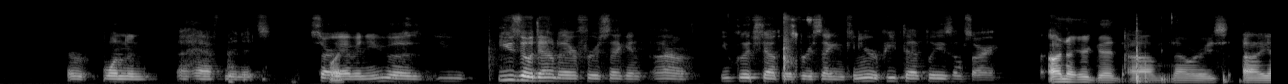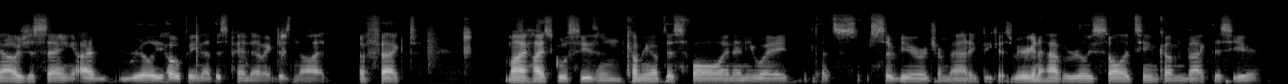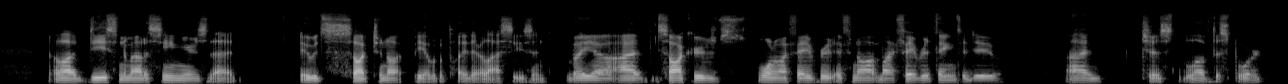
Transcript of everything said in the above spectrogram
or one and a half minutes. Sorry, What? Evan. You uh, you you zo down there for a second. Uh, you glitched out there for a second. Can you repeat that, please? I'm sorry. oh no, you're good. Um, no worries. Uh, yeah, I was just saying I'm really hoping that this pandemic does not affect my high school season coming up this fall in any way that's severe or dramatic because we're gonna have a really solid team coming back this year. A lot of decent amount of seniors that it would suck to not be able to play their last season. But yeah, I soccer's one of my favorite, if not my favorite thing to do. I just love the sport.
